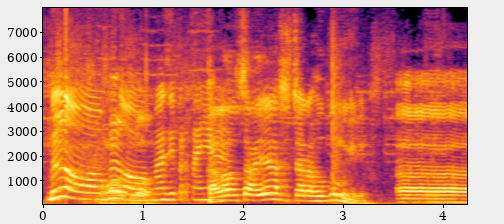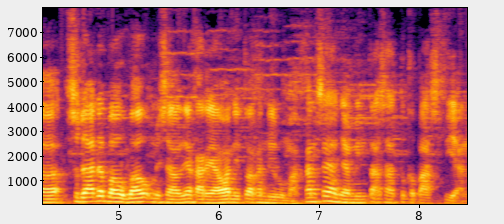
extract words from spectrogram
Belum, Oh, belum, belum. masih pertanyaan. Kalau saya secara hukum begini, eh, sudah ada bau-bau misalnya karyawan itu akan dirumahkan, saya hanya minta satu kepastian.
